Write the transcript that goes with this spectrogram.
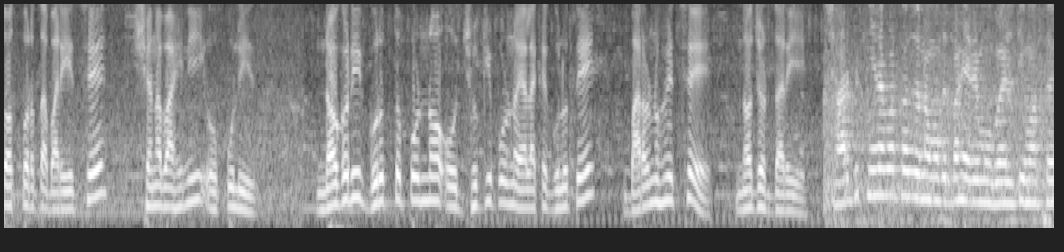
তৎপরতা বাড়িয়েছে সেনাবাহিনী ও পুলিশ। নগরীর গুরুত্বপূর্ণ ও ঝুঁকিপূর্ণ এলাকাগুলোতে বাড়ানো হয়েছে নজরদারি। সার্বিক নিরাপত্তার জন্য আমাদের বাইরে মোবাইল টিম আছে।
